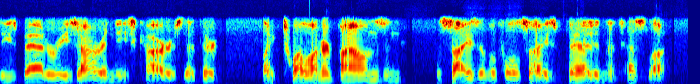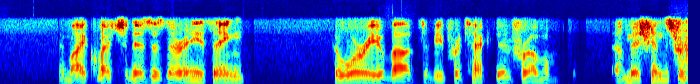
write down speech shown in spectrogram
these batteries are in these cars. That they're like 1,200 pounds and the size of a full size bed in the Tesla. And my question is: Is there anything to worry about to be protected from emissions from,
